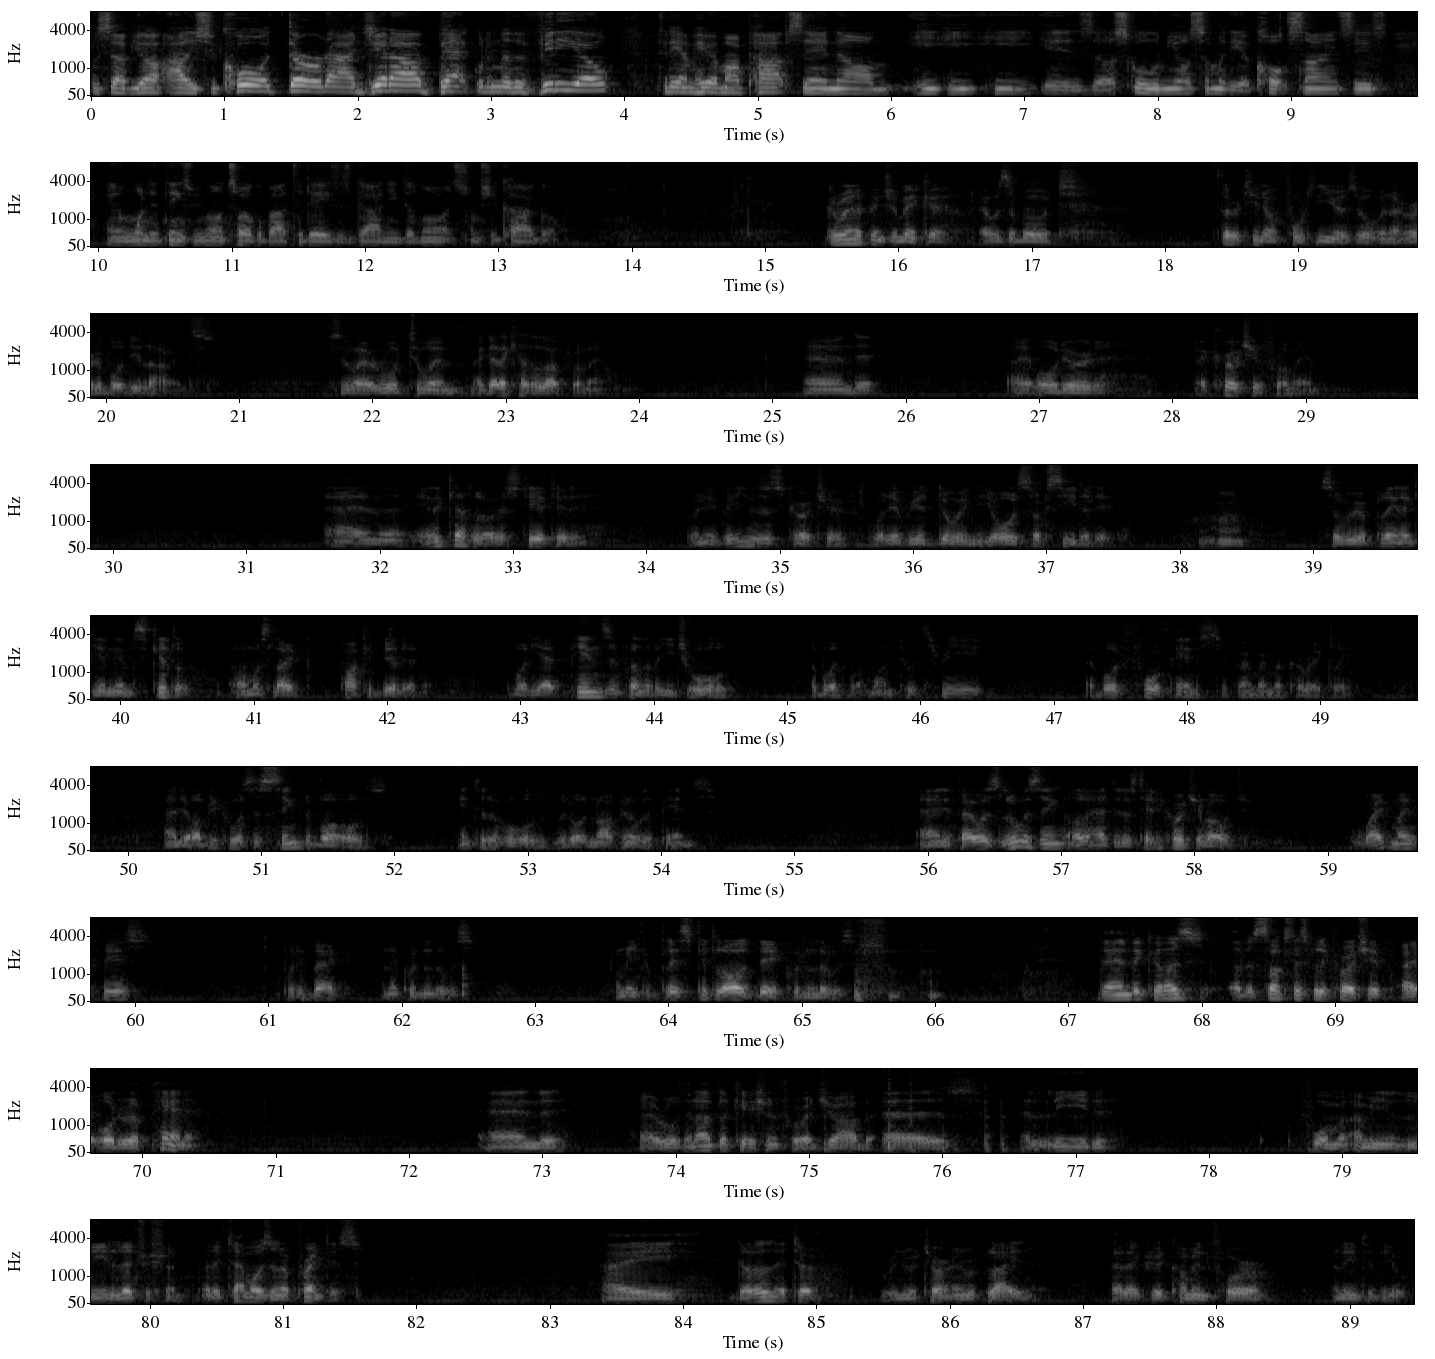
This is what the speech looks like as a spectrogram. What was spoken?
What's up, y'all? Ali Shakur, Third Eye Jedi, back with another video. Today I'm here with my pops, and um, he he he is uh, schooling me on some of the occult sciences. And one of the things we're going to talk about today is this guy named de Laurence from Chicago. Growing up in Jamaica, I was about 13 or 14 years old when I heard about de Laurence. So I wrote to him. I got a catalog from him, and uh, I ordered a kerchief from him and uh, in the catalog, it stated, whenever you use this kerchief, whatever you're doing, you always succeed at it. Mm-hmm. So we were playing a game named Skittle, almost like pocket billiard. But he had pins in front of each hole, about one, two, three, about four pins, if I remember correctly. And the object was to sink the balls into the hole without knocking over the pins. And if I was losing, all I had to do was take the kerchief out, wipe my face, put it back, and I couldn't lose. I mean, you could play skittle all day, couldn't lose. then, because of the success with the kerchief, I ordered a pen. And uh, I wrote an application for a job as a lead former, I mean, lead electrician. At the time, I was an apprentice. I got a letter in return and replied that I should come in for an interview.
